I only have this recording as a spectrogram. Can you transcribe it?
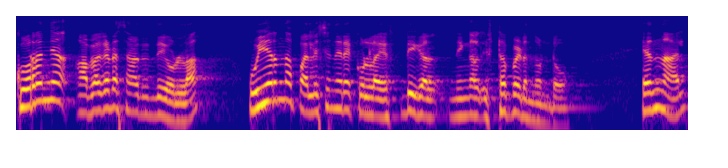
കുറഞ്ഞ അപകട സാധ്യതയുള്ള ഉയർന്ന പലിശ നിരക്കുള്ള എഫ് ഡികൾ നിങ്ങൾ ഇഷ്ടപ്പെടുന്നുണ്ടോ? എന്നാൽ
